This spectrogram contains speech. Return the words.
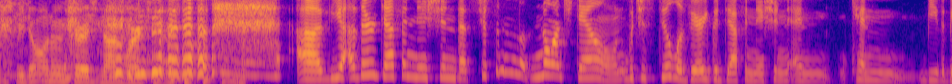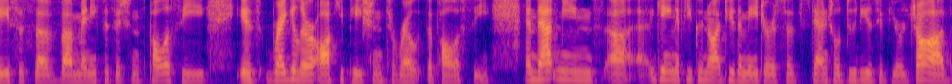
We don't want to encourage non-work here. uh, the other definition that's just a notch down, which is still a very good definition and can be the basis of uh, many physicians' policy, is regular occupation throughout the policy. And that means, uh, again, if you cannot do the major or substantial duties of your job,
